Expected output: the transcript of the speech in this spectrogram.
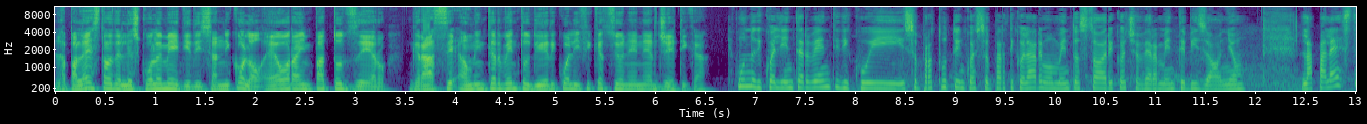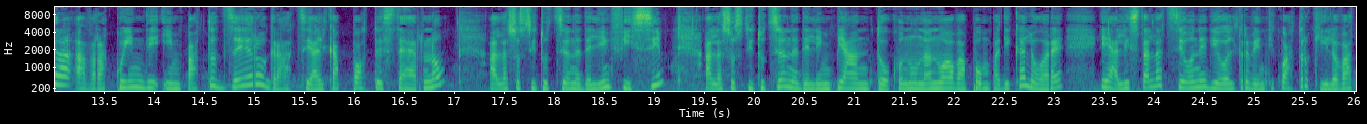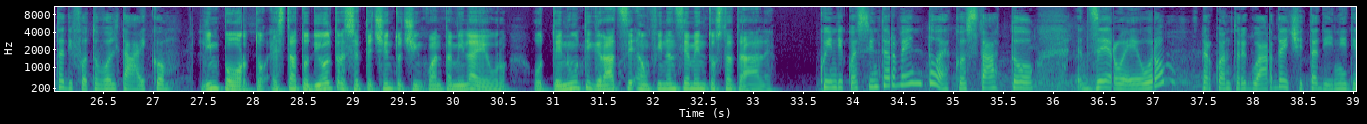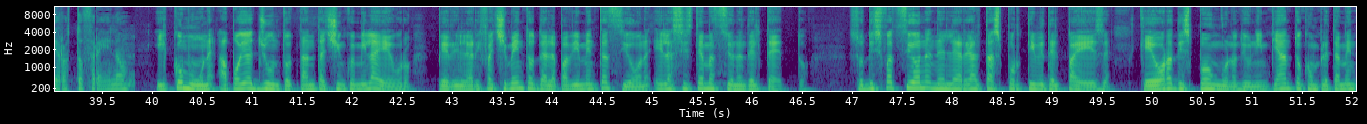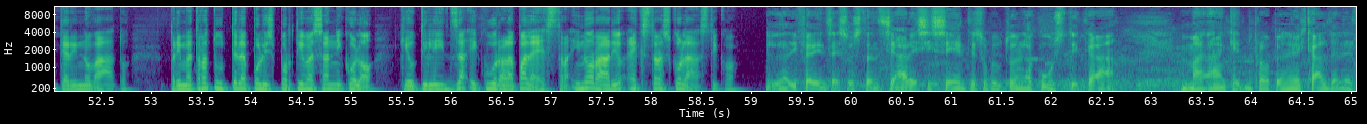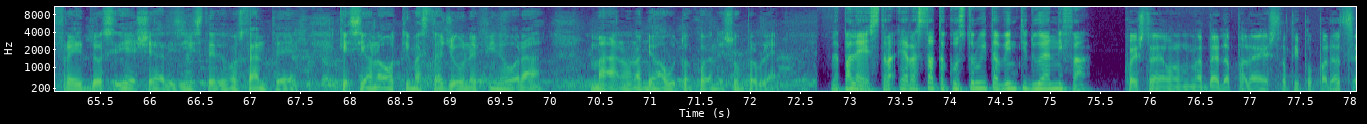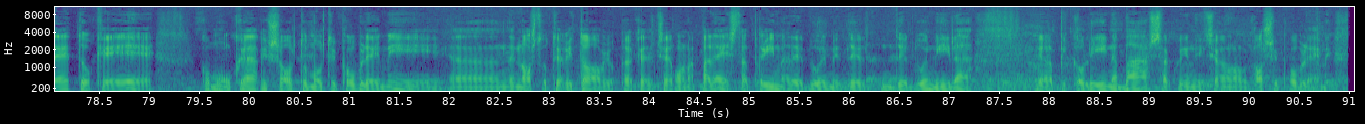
La palestra delle scuole medie di San Nicolò è ora a impatto zero grazie a un intervento di riqualificazione energetica. Uno di quegli interventi di cui soprattutto in questo particolare momento storico c'è veramente bisogno. La palestra avrà quindi impatto zero grazie al cappotto esterno, alla sostituzione degli infissi, alla sostituzione dell'impianto con una nuova pompa di calore e all'installazione di oltre 24 kW di fotovoltaico. L'importo è stato di oltre 750.000 euro, ottenuti grazie a un finanziamento statale. Quindi questo intervento è costato 0 euro per quanto riguarda i cittadini di Rottofreno. Il comune ha poi aggiunto 85.000 euro per il rifacimento della pavimentazione e la sistemazione del tetto. Soddisfazione nelle realtà sportive del paese, che ora dispongono di un impianto completamente rinnovato, prima tra tutte la Polisportiva San Nicolò, che utilizza e cura la palestra in orario extrascolastico. La differenza è sostanziale, si sente soprattutto nell'acustica, ma anche proprio nel caldo e nel freddo si riesce a resistere nonostante che sia un'ottima stagione finora, ma non abbiamo avuto ancora nessun problema. La palestra era stata costruita 22 anni fa. Questa è una bella palestra tipo palazzetto che comunque ha risolto molti problemi eh, nel nostro territorio perché c'era una palestra prima del, 2000, del, del 2000 era piccolina, bassa, quindi c'erano grossi problemi.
